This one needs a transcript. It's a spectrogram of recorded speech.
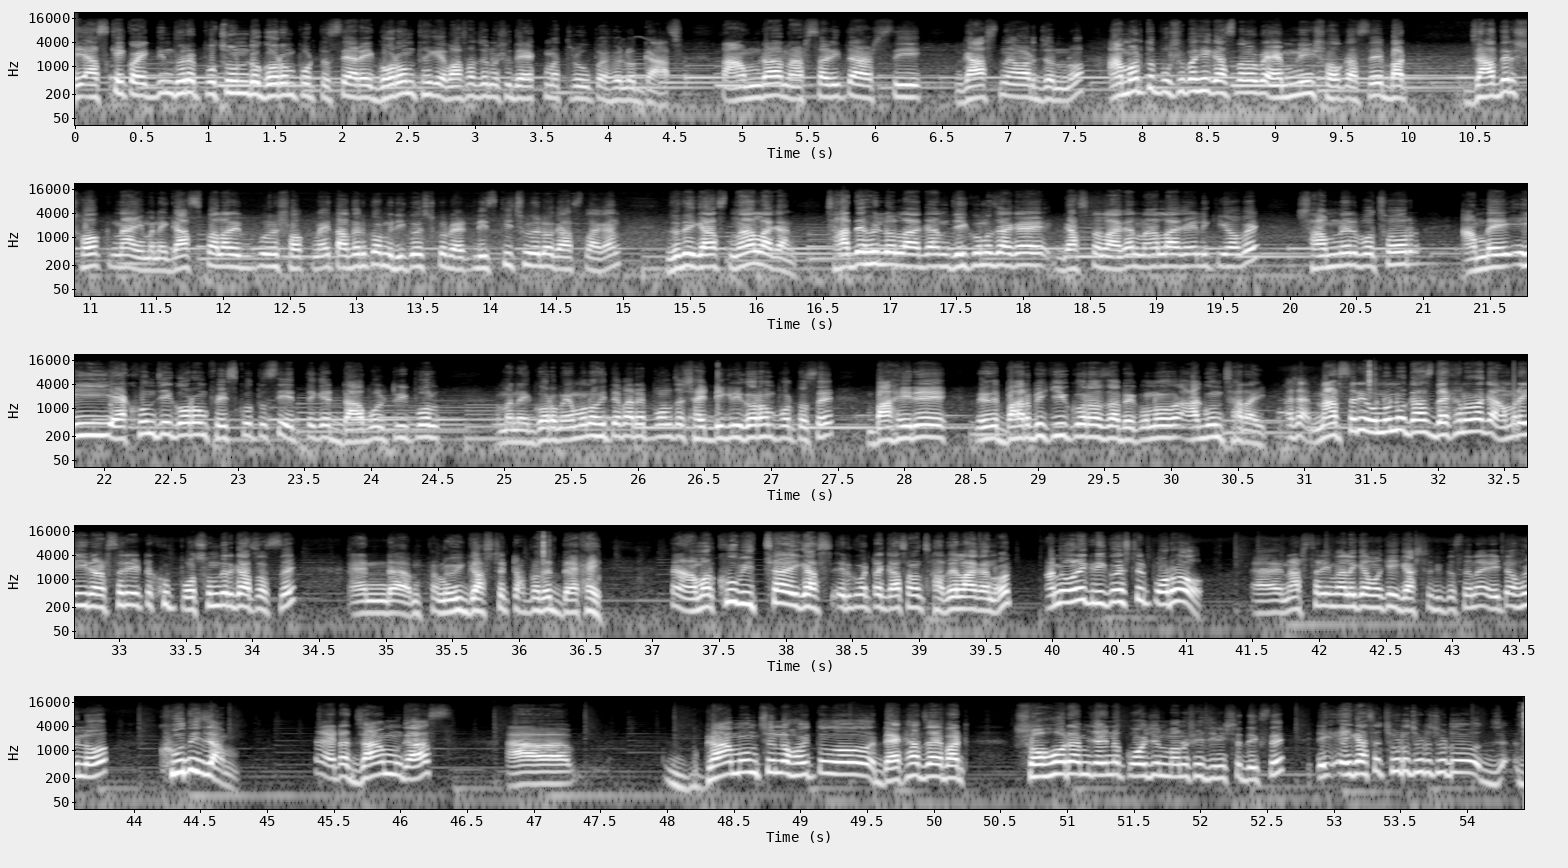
এই আজকে কয়েকদিন ধরে প্রচণ্ড গরম পড়তেছে আর এই গরম থেকে বাঁচার জন্য শুধু একমাত্র উপায় হলো গাছ। তা আমরা নার্সারিতে আসছি গাছ নেওয়ার জন্য। আমার তো পশু পাখি গাছপালার উপর এমনিই শখ আছে বাট যাদের শখ নাই মানে গাছপালার উপরে শখ নাই, তাদেরকেও আমি রিকোয়েস্ট করব অ্যাটলিস্ট কিছু হলো গাছ লাগান। যদি গাছ না লাগান, ছাদে হইল লাগান, যে কোনো জায়গায় গাছটা লাগান, না লাগাইলে কি হবে? সামনের বছর আমরা এই এখন যে গরম ফেস করতেছি, এর থেকে ডাবল ট্রিপল মানে গরম এমনও হইতে পারে পঞ্চাশ ষাট ডিগ্রি গরম পড়তেছে, বাহিরে বারবিকিউ করা যাবে, কোনো আগুন ছাড়াই। আচ্ছা নার্সারি অন্যান্য গাছ দেখানোর আগে আমরা এই নার্সারি একটা খুব পছন্দের গাছ আছে অ্যান্ড আমি ওই গাছটা একটু আপনাদের দেখাই। হ্যাঁ আমার খুব ইচ্ছা এই গাছ, এরকম একটা গাছ আমার ছাদে লাগানোর। আমি অনেক রিকোয়েস্টের পরও নার্সারি মালিক আমাকে এই গাছটা দিতেছে না। এটা হলো খুদি জাম। হ্যাঁ এটা জাম গাছ। গ্রাম অঞ্চলে হয়তো দেখা যায় বাট শহরে আমি জানি না কয়জন মানুষ এই জিনিসটা দেখছে। এই এই গাছে ছোট ছোট ছোট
